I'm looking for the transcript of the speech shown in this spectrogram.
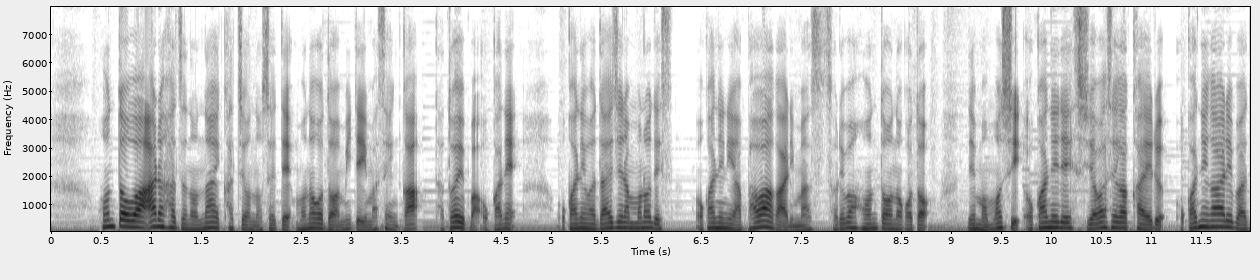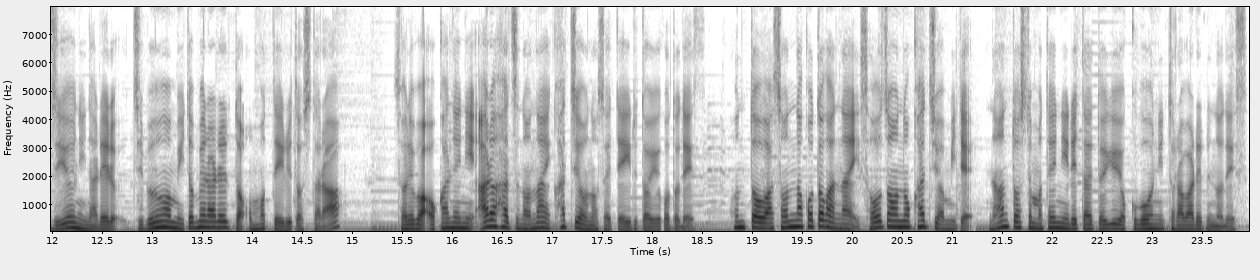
本当はあるはずのない価値を乗せて物事を見ていませんか？例えばお金。お金は大事なものです。お金にはパワーがあります。それは本当のこと。でももしお金で幸せが買える、お金があれば自由になれる、自分を認められると思っているとしたら、それはお金にあるはずのない価値を乗せているということです。本当はそんなことがない想像の価値を見て何としても手に入れたいという欲望にとらわれるのです。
